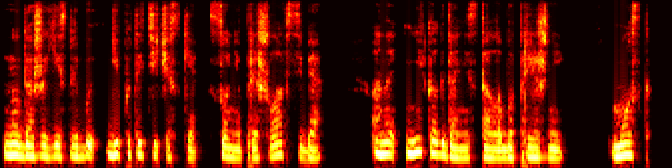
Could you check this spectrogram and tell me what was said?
Но даже если бы гипотетически Соня пришла в себя, она никогда не стала бы прежней. Мозг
